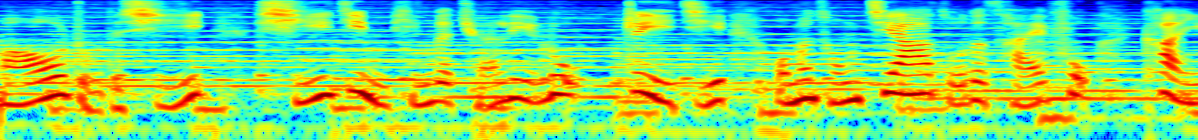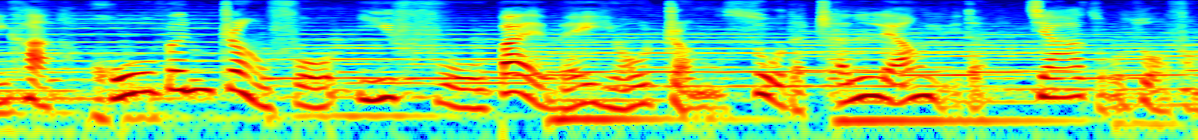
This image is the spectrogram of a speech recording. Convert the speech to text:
毛主的习，习近平的权力录。这一集，我们从家族的财富看一看胡温政府以腐败为由整肃的陈良宇的家族作风。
